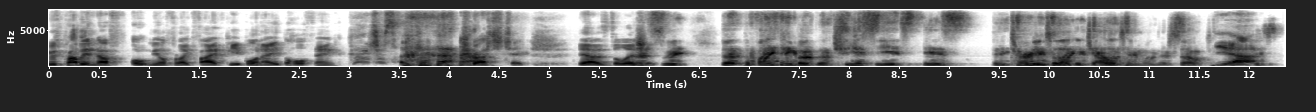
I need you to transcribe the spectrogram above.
it was probably enough oatmeal for like five people and I ate the whole thing. just like crushed it. Yeah, it was delicious. The, the funny thing about the chia seeds is they turn into like a gelatin when they're soaked. Yeah. It's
